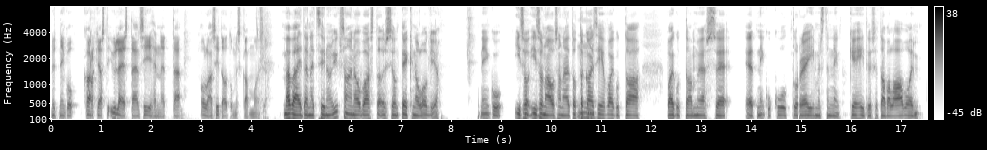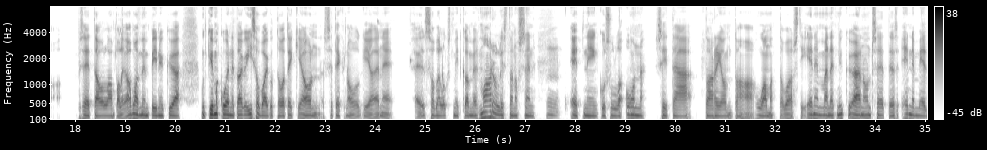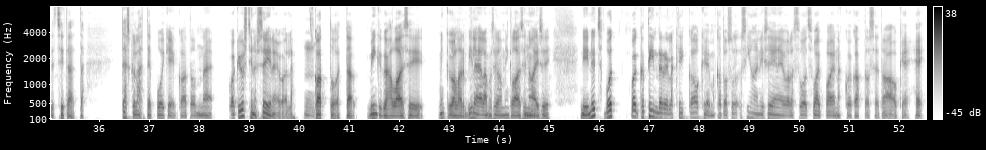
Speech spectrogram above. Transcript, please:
nyt niin kuin karkeasti yleistään siihen, että ollaan sitoutumiskammoisia. Mä väitän, että siinä on yksi ainoa vastaus, se on teknologia. Niin kuin iso, isona osana, ja totta kai mm. siihen vaikuttaa, vaikuttaa myös se, että niin kuin kulttuuri ja ihmisten niin kuin kehitys ja tavallaan avoin, se, että ollaan paljon avoimempia nykyään, mutta kyllä mä koen, että aika iso vaikuttava tekijä on se teknologia ja ne sovellukset, mitkä on myös mahdollistanut sen, mm. että niin kuin sulla on sitä tarjontaa huomattavasti enemmän. Et nykyään on se, että jos ennen mietit sitä, että pitäisikö lähteä poikien kanssa tonne, vaikka just sinne Seinäjoelle mm. katsoa, että minkäköhänlaisia, minkäköhänlainen bileelämä siellä on, minkälaisia mm. naisia, niin nyt voit vaikka Tinderillä klikkaa, okei, okay, mä katson sijainni Seinäjoelle, sä voit swipea ennakkoon ja katsoa se, että ah, okei, okay, hei,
